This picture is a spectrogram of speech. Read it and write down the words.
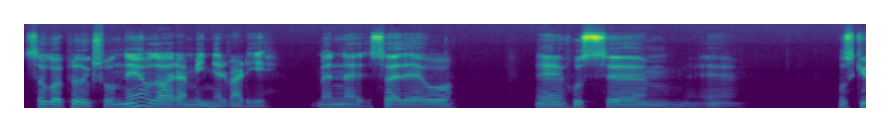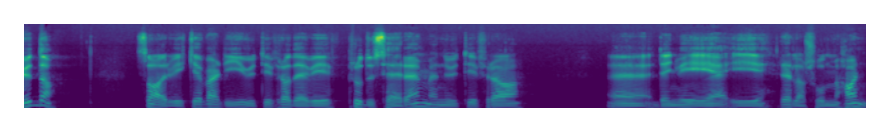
så går produksjonen ned, og da har jeg mindre verdi. Men eh, så er det jo eh, hos, eh, eh, hos Gud, da, så har vi ikke verdi ut ifra det vi produserer, men ut ifra eh, den vi er i relasjon med Han.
